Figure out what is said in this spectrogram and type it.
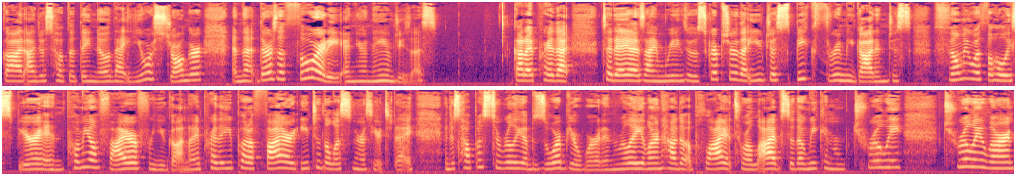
God, I just hope that they know that you are stronger and that there's authority in your name, Jesus. God, I pray that today, as I'm reading through the scripture, that you just speak through me, God, and just fill me with the Holy Spirit and put me on fire for you, God. And I pray that you put a fire in each of the listeners here today and just help us to really absorb your word and really learn how to apply it to our lives so that we can truly, truly learn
